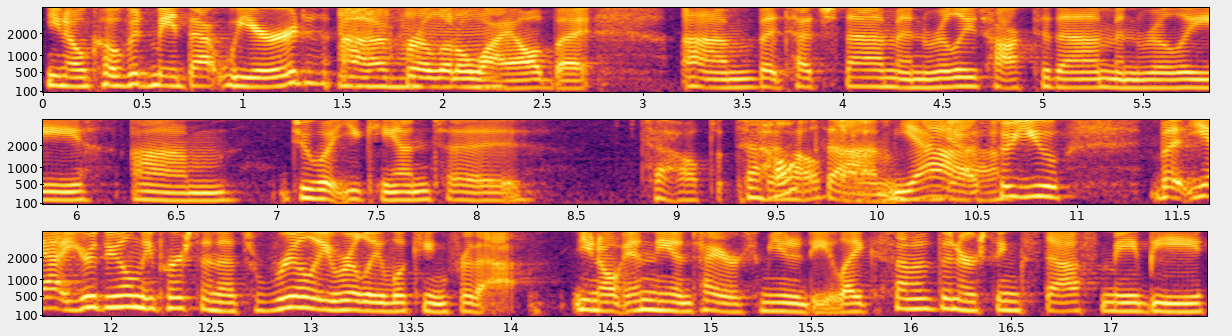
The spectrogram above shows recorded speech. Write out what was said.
You know, COVID made that weird uh, mm-hmm. for a little mm-hmm. while, but um, but touch them and really talk to them and really um, do what you can to to help to, to help, help, them. them. Yeah. yeah. So you, but yeah, you're the only person that's really, really looking for that. You know, in the entire community. Like some of the nursing staff may be,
